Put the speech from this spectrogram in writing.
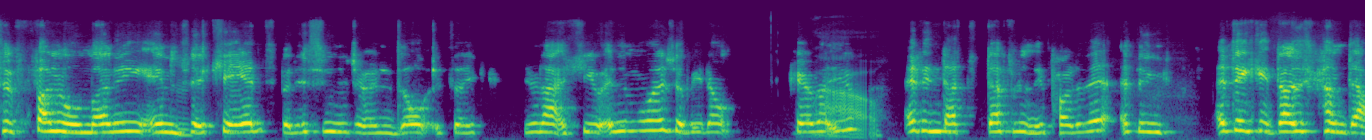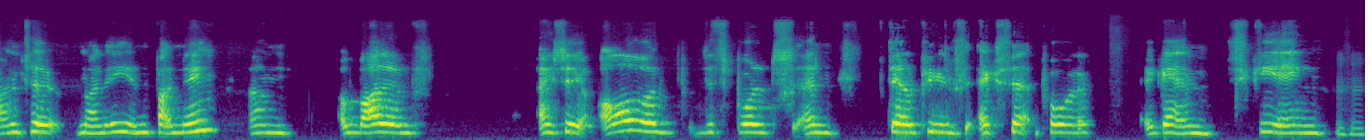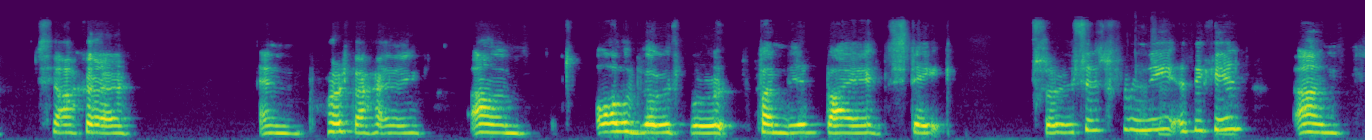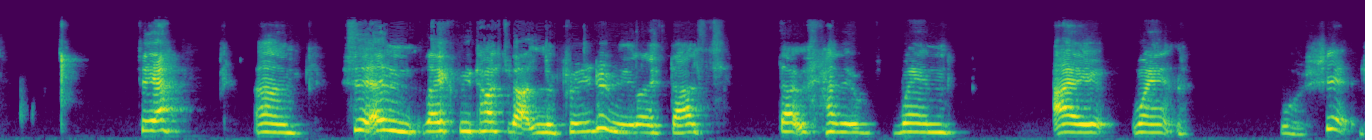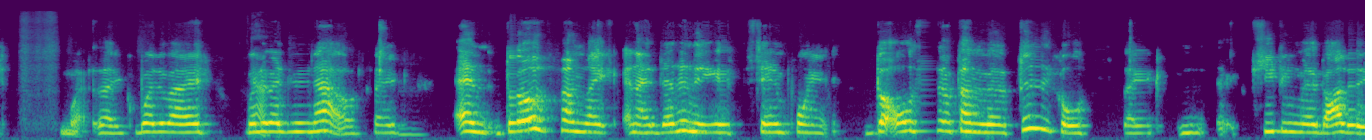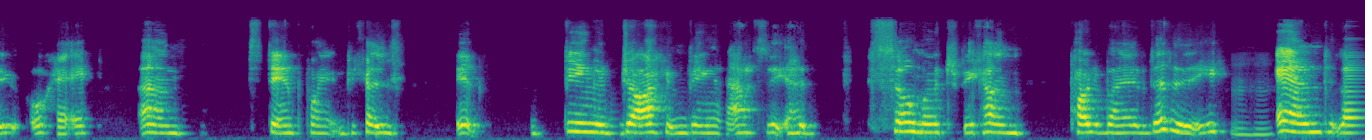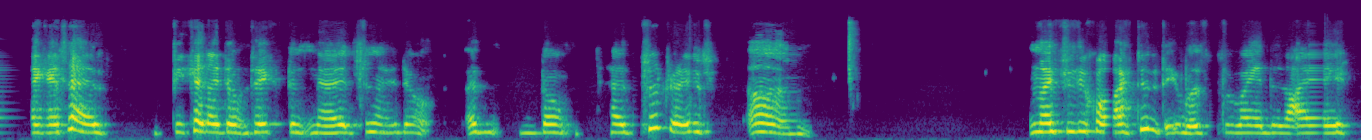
to funnel money into kids, but as soon as you're an adult, it's like you're not cute anymore, so we don't care about you. I think that's definitely part of it. I think I think it does come down to money and funding. Um, a lot of I say all of the sports and therapies except for again skiing, hmm soccer, and horseback riding. Um, all of those were funded by state services for me as a kid. Um, so yeah, um, so and like we talked about in the pre-interview, like that's that was kind of when I went, well, shit, what like what do I what do I do now? Like Mhm. And both from like an identity standpoint, but also from a physical, like keeping my body okay, um, standpoint because it being a jock and being an athlete had so much become part of my identity, mm-hmm. and like, like I said, because I don't take the meds and I don't I don't have surgeries, um, my physical activity was the way that I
